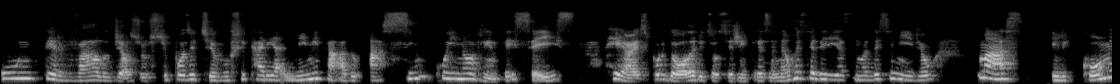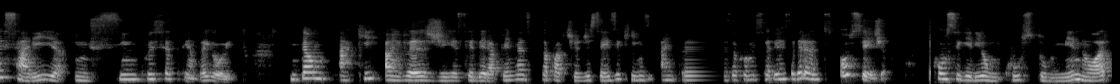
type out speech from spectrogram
o intervalo de ajuste positivo ficaria limitado a 5,96 reais por dólares, ou seja, a empresa não receberia acima desse nível, mas ele começaria em 5,78. Então, aqui, ao invés de receber apenas a partir de 6,15, a empresa começaria a receber antes, ou seja, conseguiria um custo menor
